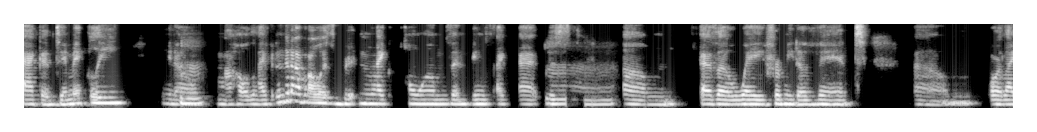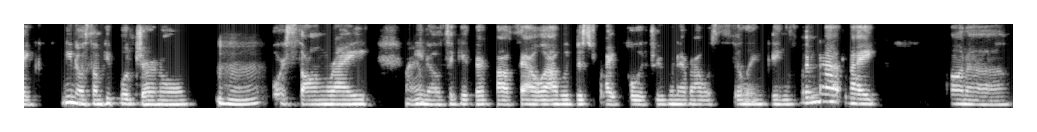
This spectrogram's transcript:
academically, you know, mm-hmm. my whole life. And then I've always written like poems and things like that, just mm-hmm. um, as a way for me to vent, um, or like, you know, some people journal mm-hmm. or songwrite, right. you know, to get their thoughts out. I would just write poetry whenever I was feeling things, but not like on a,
